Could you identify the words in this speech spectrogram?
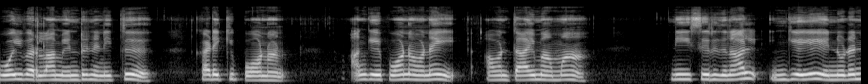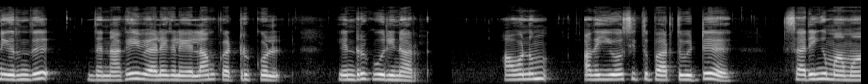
போய் வரலாம் என்று நினைத்து கடைக்கு போனான். அங்கே போனவனை அவன் தாய் மாமா நீ சிறிது நாள் இங்கேயே என்னுடன் இருந்து இந்த நகை வேலைகளையெல்லாம் கற்றுக்கொள் என்று கூறினார். அவனும் அதை யோசித்து பார்த்துவிட்டு சரிங்க மாமா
